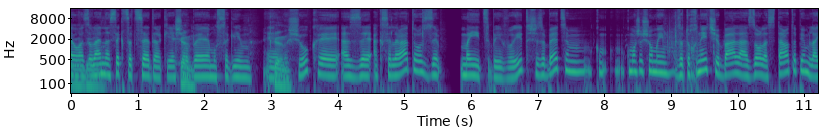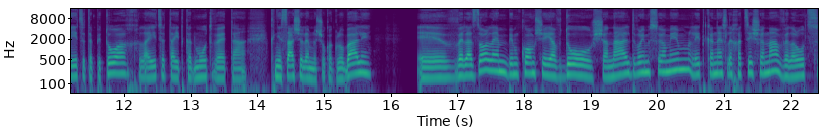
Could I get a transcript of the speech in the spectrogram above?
זהו, אז יודעים. אולי נעשה קצת סדר, כי יש כן. הרבה מושגים אה, כן. בשוק. אה, אז אקסלרטור זה מאיץ בעברית, שזה בעצם, כמו ששומעים, זו תוכנית שבאה לעזור לסטארט-אפים להאיץ את הפיתוח, להאיץ את ההתקדמות ואת הכניסה שלהם לשוק הגלובלי. אה, ולעזור להם במקום שיעבדו שנה על דברים מסוימים, להתכנס לחצי שנה ולרוץ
